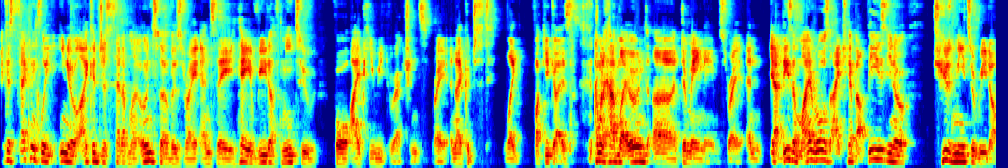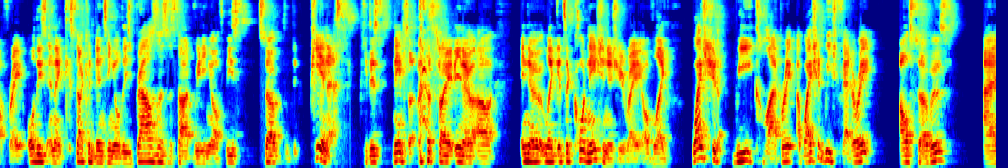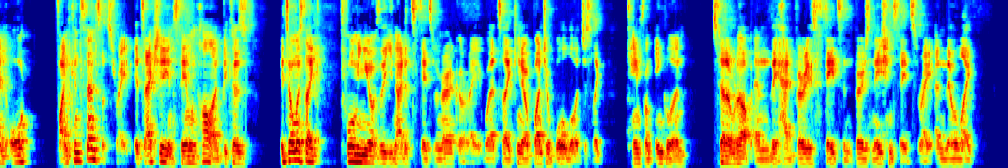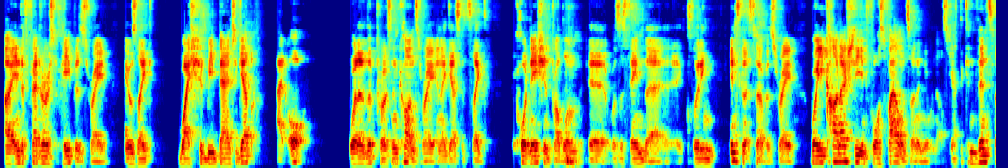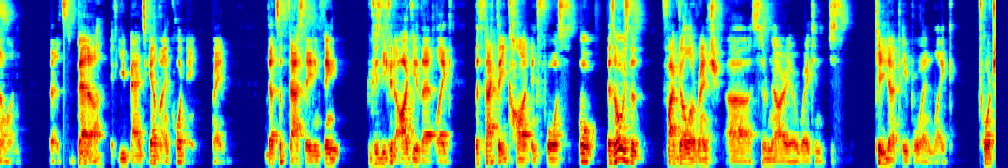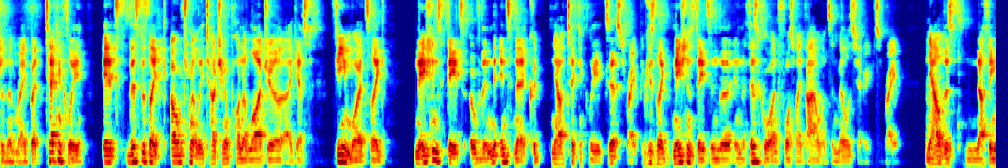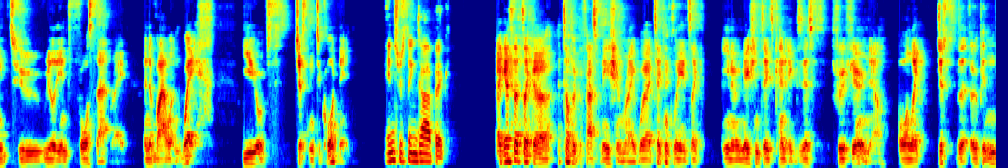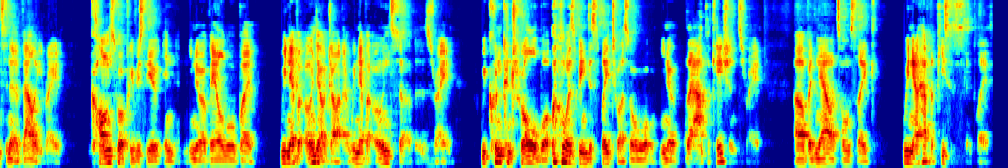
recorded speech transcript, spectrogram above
Because technically, you know, I could just set up my own servers, right, and say, hey, read off me too for IP redirections, right? And I could just like, fuck you guys. I'm gonna have my own uh, domain names, right? And yeah, these are my rules. I care about these, you know, choose me to read off, right? All these, and I start convincing all these browsers to start reading off these sub PNS, Peter's name servers, right? You know, uh, you know, like it's a coordination issue, right? Of like, why should we collaborate? Why should we federate our servers and or find consensus, right? It's actually insanely hard because it's almost like forming you of the United States of America, right? Where it's like, you know, a bunch of warlords just like came from England settled up and they had various states and various nation states, right? And they were like, uh, in the Federalist Papers, right? It was like, why should we band together at all? What are the pros and cons, right? And I guess it's like coordination problem uh, was the same there, including internet servers, right? Where you can't actually enforce violence on anyone else. You have to convince someone that it's better if you band together and coordinate, right? That's a fascinating thing because you could argue that like the fact that you can't enforce, oh, there's always the five dollar wrench uh, scenario where you can just kidnap people and like torture them, right? But technically, it's this is like ultimately touching upon a larger, I guess, theme where it's like nation states over the internet could now technically exist, right? Because like nation states in the in the physical are enforced by violence and militaries, right? Now there's nothing to really enforce that, right? In a violent way. You just need to coordinate. Interesting topic. I guess that's like a, a topic of fascination, right? Where technically it's like, you know, nation states can exist through Ethereum now, or like just the open internet valley, right? Comms were previously, in, you know, available, but we never owned our data. We never owned servers, right? We couldn't control what was being displayed to us or, you know, the applications, right? Uh, but now it's almost like we now have the pieces in place.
